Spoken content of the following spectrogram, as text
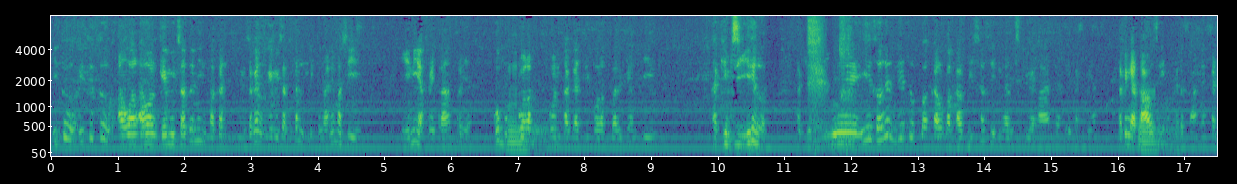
itu itu tuh awal-awal game week satu nih bahkan misalkan game week satu kan hitungannya masih ini ya free transfer ya. Gue Hmm. bolak gonta ganti bolak balik ganti Hakim Ziyech loh. Hakim Ziyech iya soalnya dia tuh bakal bakal bisa sih dengan skill yang ada kita lihat tapi nggak tahu Hmm. sih ke depannya kan.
